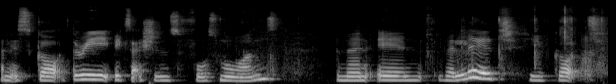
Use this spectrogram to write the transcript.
And it's got three big sections, four small ones. And then in the lid, you've got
